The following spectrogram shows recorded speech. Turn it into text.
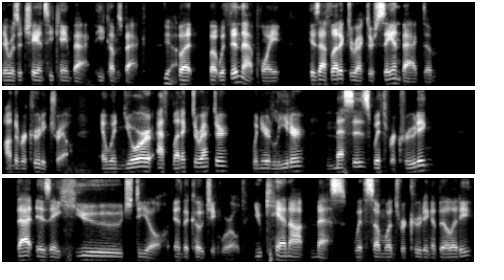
there was a chance he came back. He comes back. yeah, But but within that point, his athletic director sandbagged him on the recruiting trail. And when your athletic director, when your leader messes with recruiting, that is a huge deal in the coaching world. You cannot mess with someone's recruiting ability.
